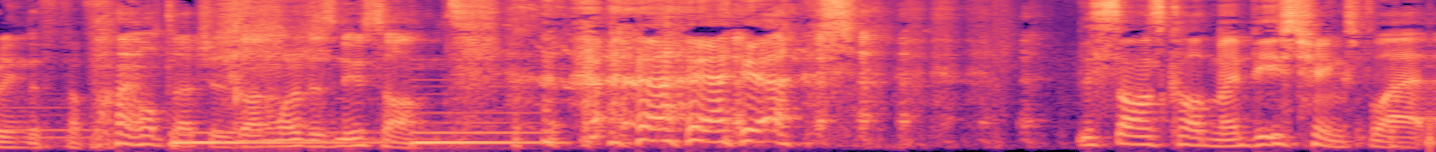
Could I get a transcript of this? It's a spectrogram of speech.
putting the final touches on one of his new songs. This song's called My B Strings Flat.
